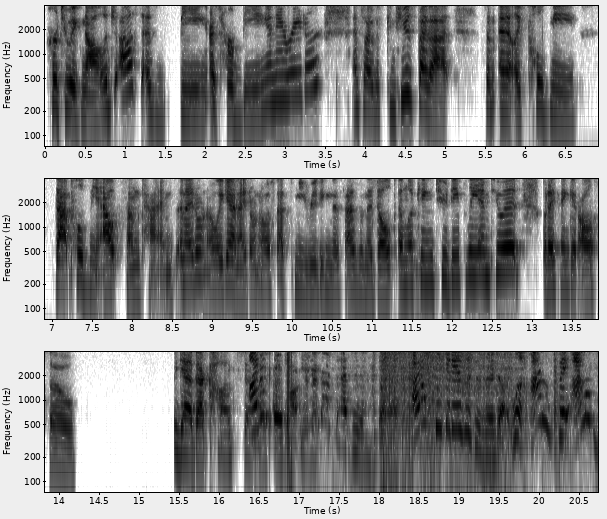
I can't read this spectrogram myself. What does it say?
her to acknowledge us as being, as her being a narrator. And so I was confused by that. So, and it like pulled me that pulled me out sometimes. And I don't know, again, I don't know if that's me reading this as an adult and looking too deeply into it, but I think it also yeah, that constant. I don't like, think it is as an adult. I don't think it is as an adult. Look, I'm ba- I'm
